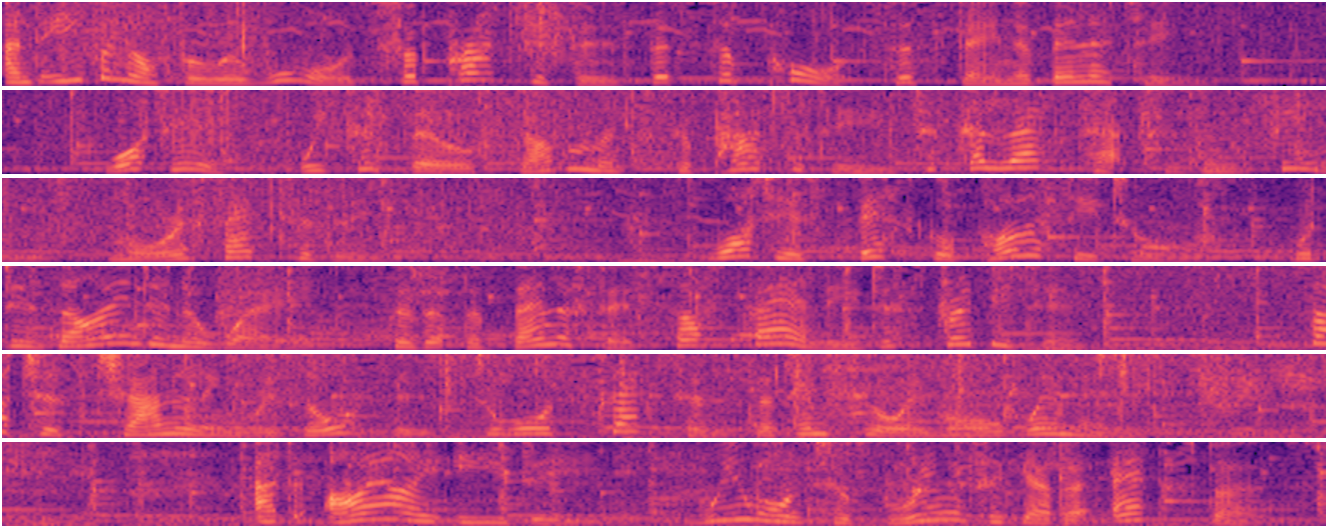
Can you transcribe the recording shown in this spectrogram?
and even offer rewards for practices that support sustainability? What if we could build government's capacity to collect taxes and fees more effectively? What if fiscal policy tools were designed in a way so that the benefits are fairly distributed, such as channeling resources towards sectors that employ more women? At IIED, we want to bring together experts,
